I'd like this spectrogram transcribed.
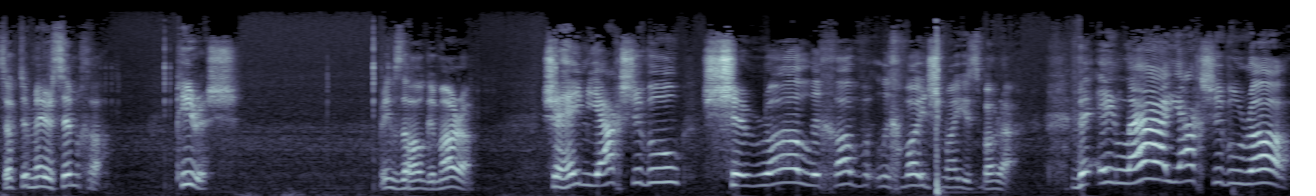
Dr. Meir Simcha, Pirish, brings the whole Gemara. Shehem Yachshavu Shira Lichvoid Shema Yisbarach. The Ela Yachshavura.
